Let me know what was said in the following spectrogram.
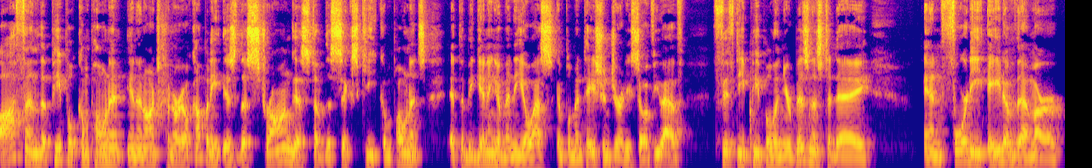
often the people component in an entrepreneurial company is the strongest of the six key components at the beginning of an EOS implementation journey. So if you have 50 people in your business today and 48 of them are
